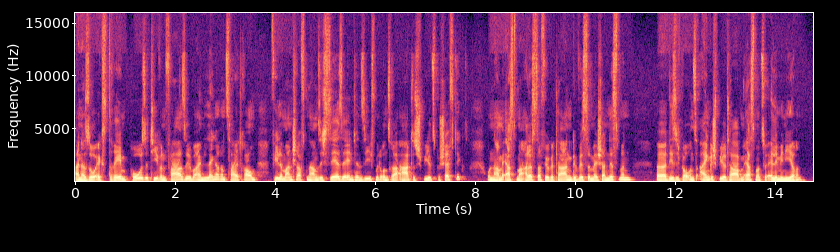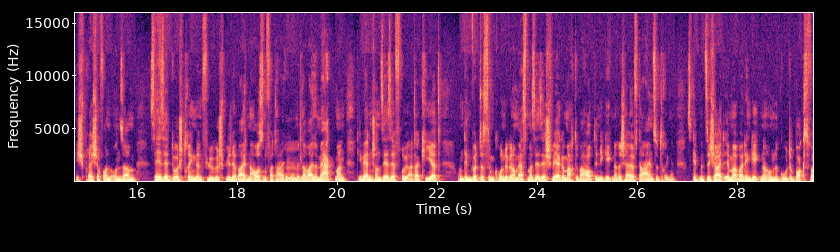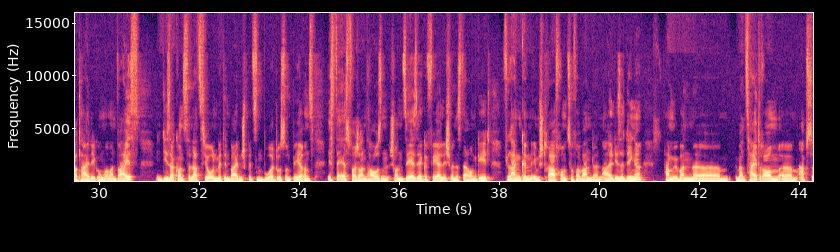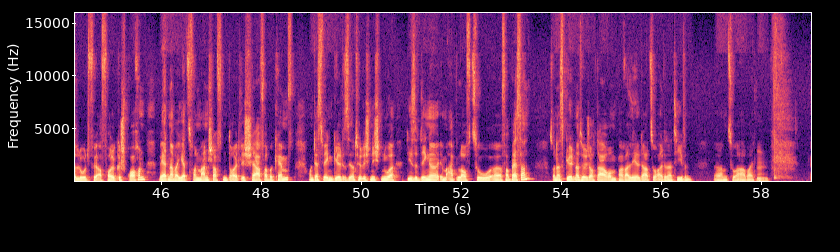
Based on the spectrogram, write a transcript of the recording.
einer so extrem positiven Phase über einen längeren Zeitraum. Viele Mannschaften haben sich sehr, sehr intensiv mit unserer Art des Spiels beschäftigt und haben erstmal alles dafür getan, gewisse Mechanismen, äh, die sich bei uns eingespielt haben, erstmal zu eliminieren. Ich spreche von unserem sehr, sehr durchdringenden Flügelspiel der beiden Außenverteidiger. Mhm. Mittlerweile merkt man, die werden schon sehr, sehr früh attackiert und denen wird es im Grunde genommen erstmal sehr, sehr schwer gemacht, überhaupt in die gegnerische Hälfte einzudringen. Es geht mit Sicherheit immer bei den Gegnern um eine gute Boxverteidigung, weil man weiß, in dieser Konstellation mit den beiden Spitzen Buadus und Behrens ist der SV Sandhausen schon sehr, sehr gefährlich, wenn es darum geht, Flanken im Strafraum zu verwandeln. All diese Dinge haben über einen, äh, über einen Zeitraum äh, absolut für Erfolg gesprochen, werden aber jetzt von Mannschaften deutlich schärfer bekämpft. Und deswegen gilt es natürlich nicht nur, diese Dinge im Ablauf zu äh, verbessern, sondern es gilt natürlich auch darum, parallel dazu Alternativen ähm, zu erarbeiten. Mhm.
